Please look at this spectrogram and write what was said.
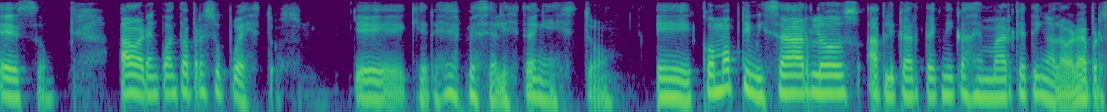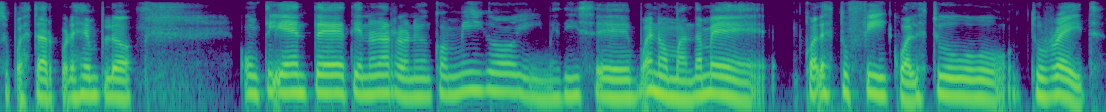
Eso. Ahora, en cuanto a presupuestos, que, eres especialista en esto, eh, cómo optimizarlos, aplicar técnicas de marketing a la hora de presupuestar. Por ejemplo, un cliente tiene una reunión conmigo y me dice, bueno, mándame cuál es tu fee, cuál es tu, tu rate.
